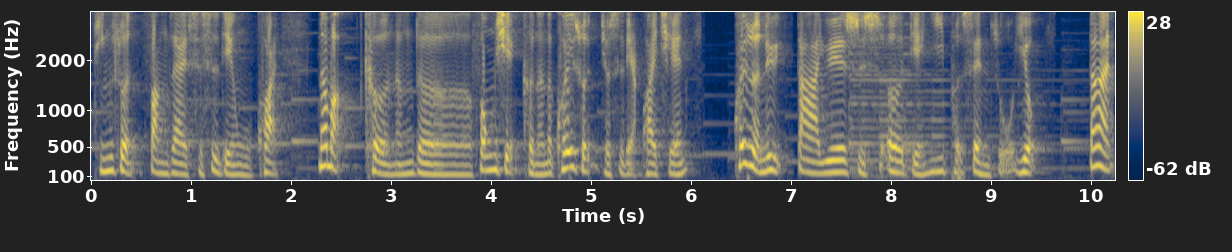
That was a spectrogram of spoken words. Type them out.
停损放在十四点五块，那么可能的风险、可能的亏损就是两块钱，亏损率大约是十二点一 percent 左右。当然，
